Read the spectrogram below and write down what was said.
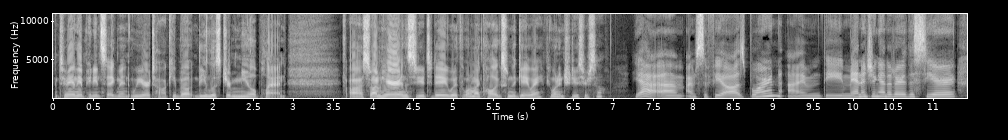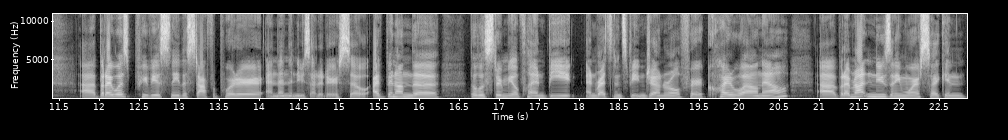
And today in the opinion segment, we are talking about the Lister meal plan. Uh, so I'm here in the studio today with one of my colleagues from The Gateway. If you want to introduce yourself. Yeah, um, I'm Sophia Osborne. I'm the managing editor this year, uh, but I was previously the staff reporter and then the news editor. So I've been on the the Lister meal plan beat and residence beat in general for quite a while now. Uh, but I'm not in news anymore, so I can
